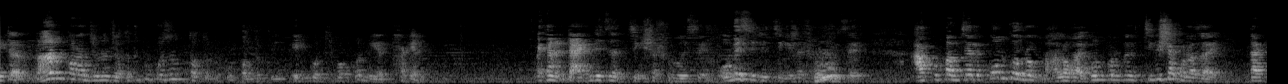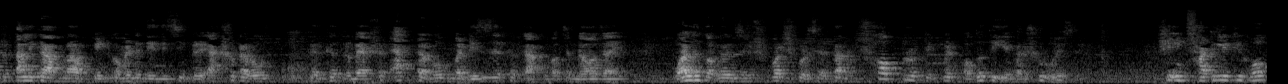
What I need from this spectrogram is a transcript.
এটা রান করার জন্য যতটুকু প্রয়োজন, ততটুকু পদ্ধতি এই কর্তৃপক্ষ নিয়ে থাকেন। এখানে ডায়াবেটিসের চিকিৎসা শুরু হয়েছে ওবেসিটির চিকিৎসা শুরু হয়েছে। আকুপাঞ্চারে কোন কোন রোগ ভালো হয়, কোন কোন চিকিৎসা করা যায় তার একটা তালিকা আমরা পিন কমেন্টে দিয়ে দিচ্ছি, প্রায় একশোটা রোগের ক্ষেত্রে বা একশো একটা রোগ বা ডিজিজের ক্ষেত্রে আকুপাঞ্চার নেওয়া যায়। ওয়ার্ল্ড হেলথ অর্গানাইজেশন সুপারিশ করেছে, তার সবগুলো ট্রিটমেন্ট পদ্ধতি এখানে শুরু হয়েছে। সে ইনফার্টিলিটি হোক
